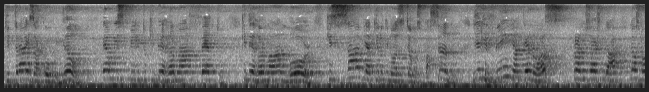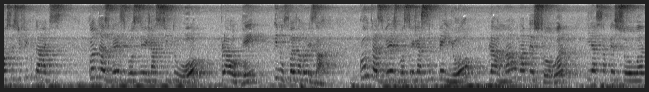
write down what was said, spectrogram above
que traz a comunhão é o Espírito que derrama afeto, que derrama amor, que sabe aquilo que nós estamos passando e ele vem até nós para nos ajudar nas nossas dificuldades. Quantas vezes você já se doou para alguém e não foi valorizado? Quantas vezes você já se empenhou para amar uma pessoa e essa pessoa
